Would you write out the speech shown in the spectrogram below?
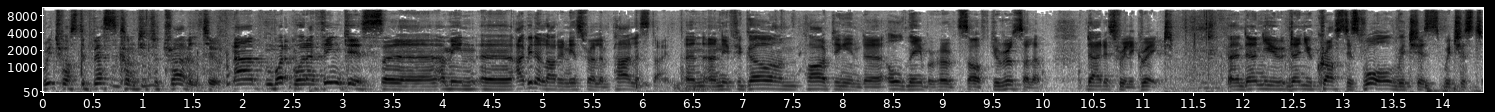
Which was the best country to travel to? Uh, what, what I think is, uh, I mean, uh, I've been a lot in Israel and Palestine, and, and if you go on partying in the old neighborhoods of Jerusalem, that is really great. And then you then you cross this wall, which is which is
